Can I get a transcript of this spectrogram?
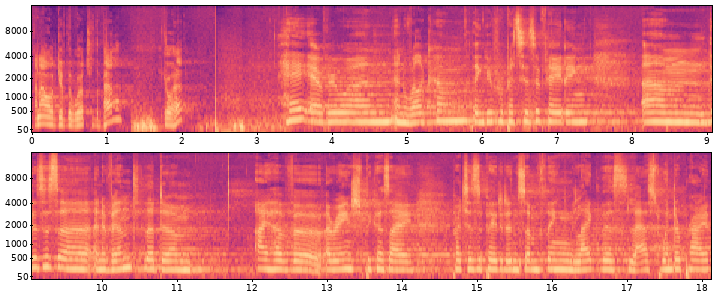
And I will give the word to the panel. Go ahead. Hey everyone, and welcome. Thank you for participating. Um, this is a, an event that um, I have uh, arranged because I participated in something like this last Winter Pride,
